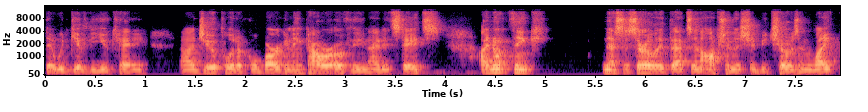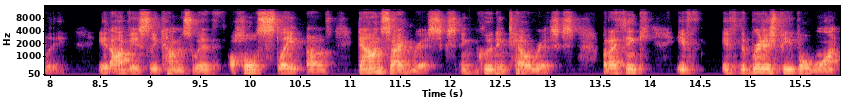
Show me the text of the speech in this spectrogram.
that would give the UK uh, geopolitical bargaining power over the United States. I don't think necessarily that that's an option that should be chosen lightly. It obviously comes with a whole slate of downside risks, including tail risks. But I think if if the British people want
